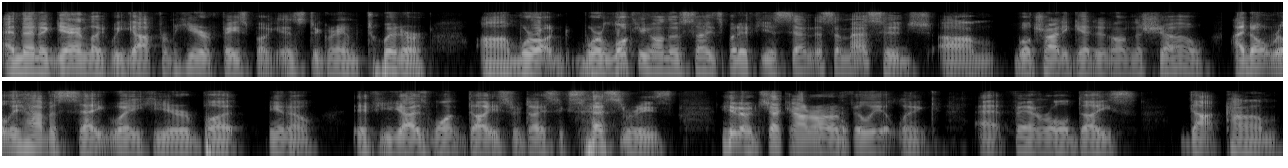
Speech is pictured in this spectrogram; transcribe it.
And then again, like we got from here, Facebook, Instagram, Twitter. Um, we're we're looking on those sites, but if you send us a message, um, we'll try to get it on the show. I don't really have a segue here, but you know, if you guys want dice or dice accessories, you know, check out our affiliate link at fanrolldice.com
